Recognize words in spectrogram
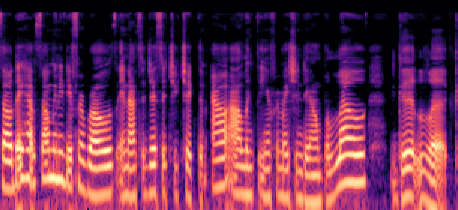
So they have so many different roles, and I suggest that you check them out. I'll link the information down below. Good luck.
